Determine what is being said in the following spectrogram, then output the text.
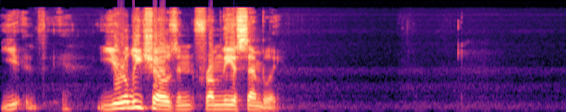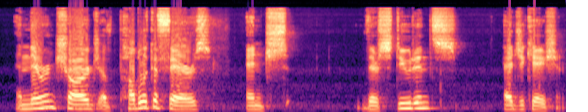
yearly chosen from the assembly. And they're in charge of public affairs and their students' education.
